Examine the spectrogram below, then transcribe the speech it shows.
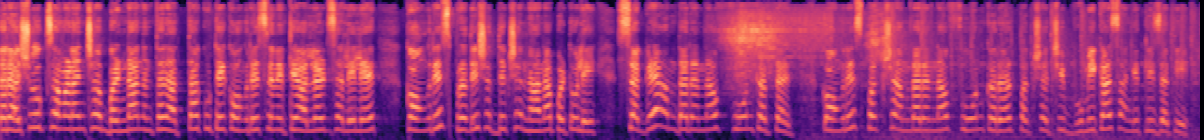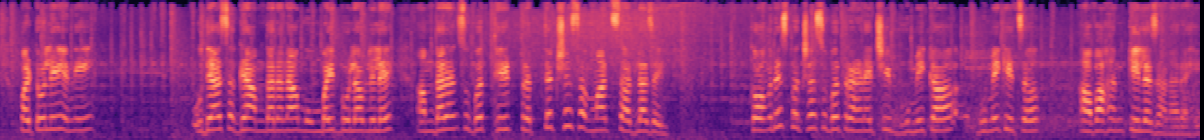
तर अशोक चव्हाणांच्या बंडानंतर आत्ता कुठे काँग्रेसचे नेते अलर्ट झालेले आहेत? काँग्रेस प्रदेश अध्यक्ष नाना पटोले सगळ्या आमदारांना फोन करतायत. काँग्रेस पक्ष आमदारांना फोन करत पक्षाची भूमिका सांगितली जाते पटोले यांनी उद्या सगळ्या आमदारांना मुंबईत बोलावलेलं आहे. आमदारांसोबत थेट प्रत्यक्ष संवाद साधला जाईल. काँग्रेस पक्षासोबत राहण्याची भूमिका भूमिकेचं आवाहन केलं जाणार आहे.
